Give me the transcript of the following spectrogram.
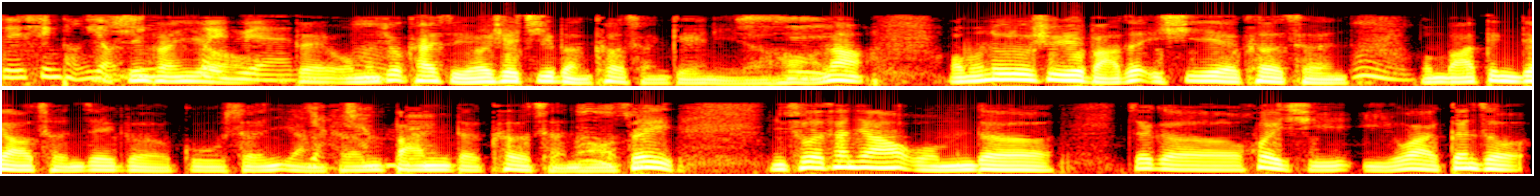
这些新朋友、新朋友会员，对，我们就开始有一些基本课程给你了哈。那我们陆陆续续把这一系列课程，嗯，我们把它定调成这个股神养成班的课程哦。所以你除了参加我们的这个会期以外，跟着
